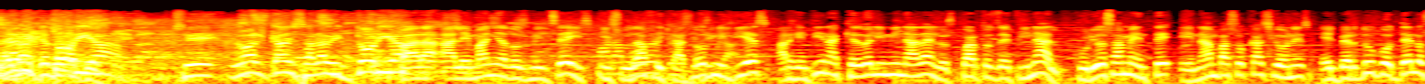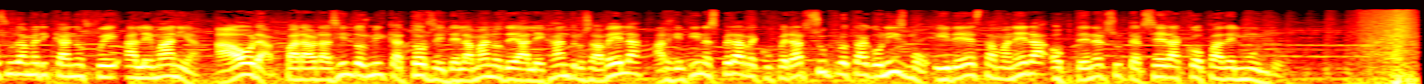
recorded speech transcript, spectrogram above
la victoria. No alcanza la victoria. Para Alemania 2006 y Sudáfrica 2010, Argentina quedó eliminada en los cuartos de final. Curiosamente, en ambas ocasiones, el verdugo de los suramericanos fue Alemania. Ahora, para Brasil 2014 y de la mano de Alejandro Sabela, Argentina espera recuperar su protagonismo y de esta manera obtener su tercera Copa del Mundo.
